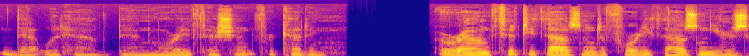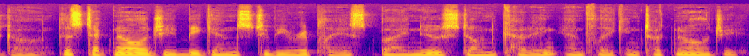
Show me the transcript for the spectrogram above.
that would have been more efficient for cutting. Around 50,000 to 40,000 years ago, this technology begins to be replaced by new stone cutting and flaking technology.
